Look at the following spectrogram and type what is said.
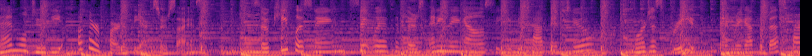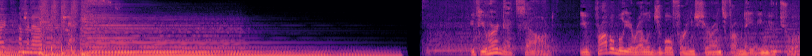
then we'll do the other part of the exercise. So keep listening, sit with if there's anything else that you could tap into, or just breathe. And we got the best part coming up next. If you heard that sound, you probably are eligible for insurance from Navy Mutual,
